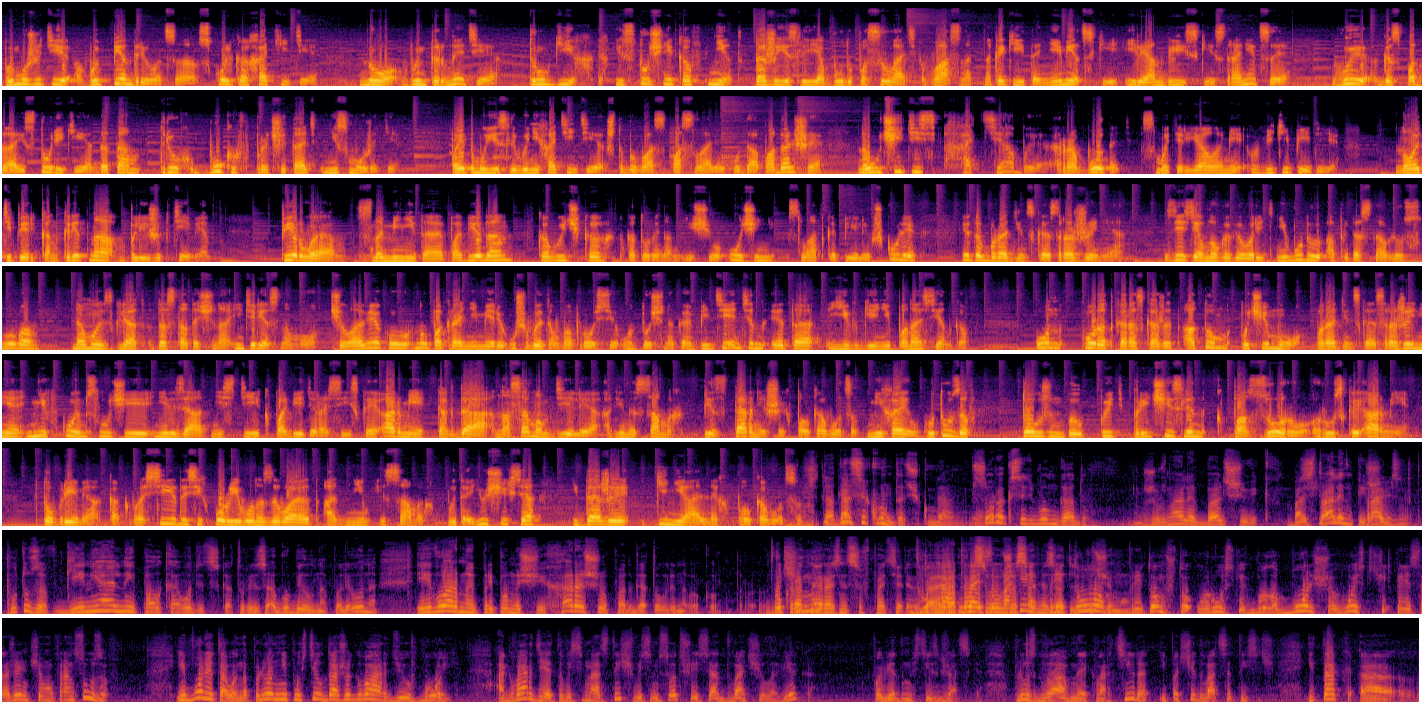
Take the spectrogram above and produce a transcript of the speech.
Вы можете выпендриваться сколько хотите, но в интернете других источников нет. Даже если я буду посылать вас на, на какие-то немецкие или английские страницы, вы, господа историки, да там трех букв прочитать не сможете. Поэтому, если вы не хотите, чтобы вас послали куда подальше, научитесь хотя бы работать с материалами в Википедии – ну а теперь конкретно ближе к теме. Первая знаменитая победа, в кавычках, о которой нам еще очень сладко пели в школе, это Бородинское сражение. Здесь я много говорить не буду, а предоставлю слово, на мой взгляд, достаточно интересному человеку, ну, по крайней мере, уж в этом вопросе он точно компетентен, это Евгений Панасенков – он коротко расскажет о том, почему Бородинское сражение ни в коем случае нельзя отнести к победе российской армии, когда на самом деле один из самых бездарнейших полководцев Михаил Кутузов должен был быть причислен к позору русской армии, в то время как в России до сих пор его называют одним из самых выдающихся и даже гениальных полководцев. Одну секундочку. Да, В 1947 году в журнале «Большевик». Большевик. Сталин пишет, Правильно. Кутузов – гениальный полководец, который загубил Наполеона и его армию при помощи хорошо подготовленного контура. Двукратная разница в потерях. Двукратная да, вопрос вы уже сами при задали. Том, Почему? При том, что у русских было больше войск перед сражением, чем у французов. И более того, Наполеон не пустил даже гвардию в бой. А гвардия – это 18 862 человека – по ведомости из Гжатска, плюс главная квартира и почти 20 тысяч. Итак,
